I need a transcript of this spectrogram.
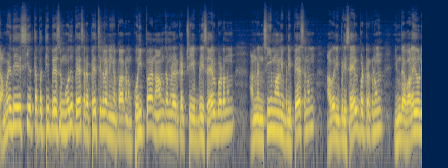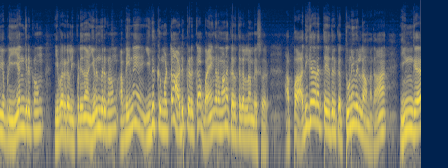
தமிழ் தேசியத்தை பற்றி பேசும்போது பேசுகிற பேச்சுக்களை நீங்கள் பார்க்கணும். குறிப்பாக நாம் தமிழர் கட்சி இப்படி செயல்படணும் அண்ணன் சீமான் இப்படி பேசணும் அவர் இப்படி செயல்பட்டிருக்கணும் இந்த வலையொலி இப்படி இயங்கியிருக்கணும் இவர்கள் இப்படி தான் இருந்திருக்கணும் அப்படின்னு இதுக்கு மட்டும் அடுக்கடுக்காக பயங்கரமான கருத்துக்கள்லாம் பேசுவார். அப்போ அதிகாரத்தை எதிர்க்க துணிவில்லாமல் தான் இங்கே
